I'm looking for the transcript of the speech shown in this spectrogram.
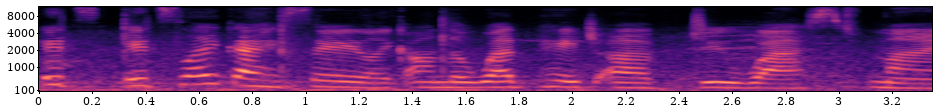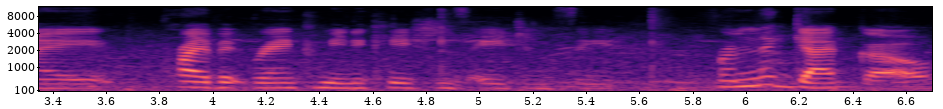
it's it's like I say, like on the webpage of Due West, my private brand communications agency. From the get-go,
